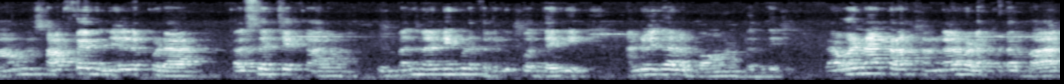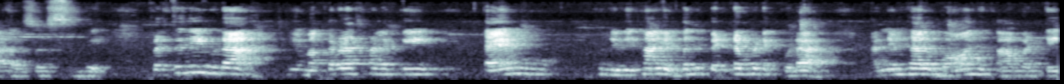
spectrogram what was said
మామూలు సాఫ్ట్వేర్ ఇంజనీర్లకు కూడా కలిసి వచ్చే కాలం ఇబ్బందులన్నీ కూడా తొలగిపోతాయి. అన్ని విధాలు బాగుంటుంది. రవాణా ట్రాన్స్ సంఘాల వాళ్ళకి కూడా బాగా కలిసి వస్తుంది. ప్రతిదీ కూడా ఈ మకర రాశి వాళ్ళకి టైం కొన్ని విధాలు ఇబ్బంది పెట్టినప్పటికి కూడా అన్ని విధాలు బాగుంది కాబట్టి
